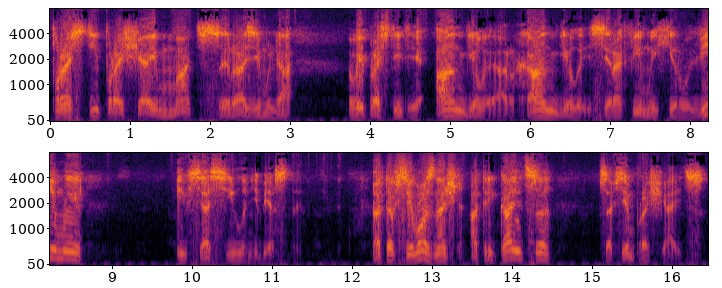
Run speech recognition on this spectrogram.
прости, прощай, мать, сыра земля. Вы простите ангелы, архангелы, серафимы, херувимы и вся сила небесная. Ото всего, значит, отрекается, совсем прощается.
